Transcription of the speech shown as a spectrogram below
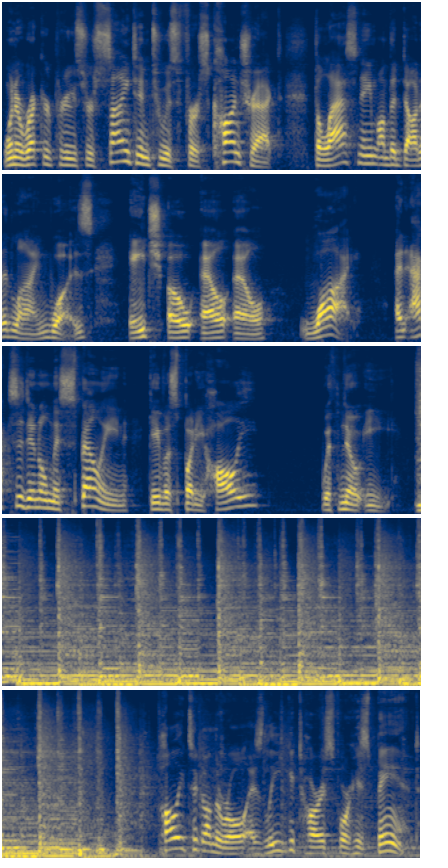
When a record producer signed him to his first contract, the last name on the dotted line was H O L L Y. An accidental misspelling gave us Buddy Holly with no E. Holly took on the role as lead guitarist for his band,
